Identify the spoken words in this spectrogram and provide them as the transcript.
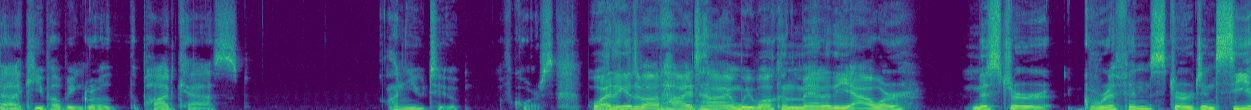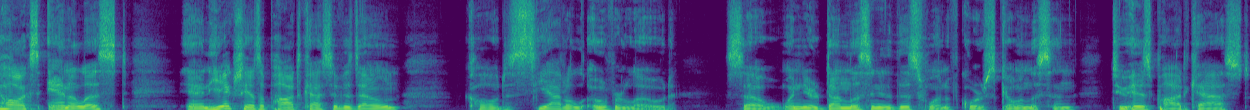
Uh, keep helping grow the podcast on YouTube, of course. Well, I think it's about high time we welcome the man of the hour, Mr. Griffin Sturgeon, Seahawks analyst. And he actually has a podcast of his own called Seattle Overload. So when you're done listening to this one, of course, go and listen to his podcast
